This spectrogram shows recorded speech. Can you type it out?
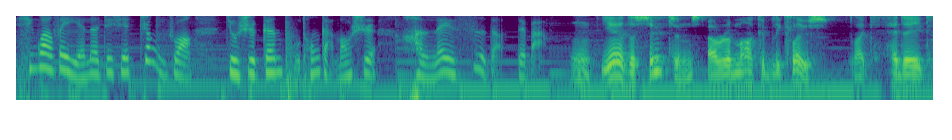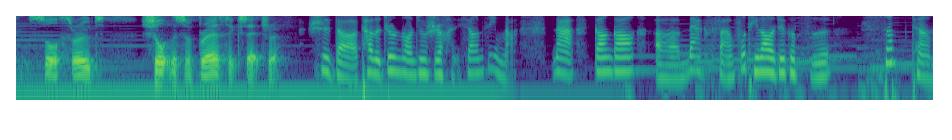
新冠肺炎的这些症状，就是跟普通感冒是很类似的，对吧？ Mm. Yeah, the symptoms are remarkably close, like headache, sore throat, shortness of breath, etc. 是的，它的症状就是很相近嘛。那刚刚呃，Max 反复提到的这个词 symptom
